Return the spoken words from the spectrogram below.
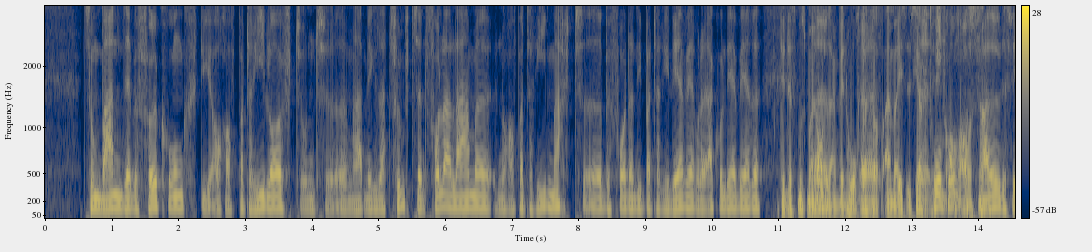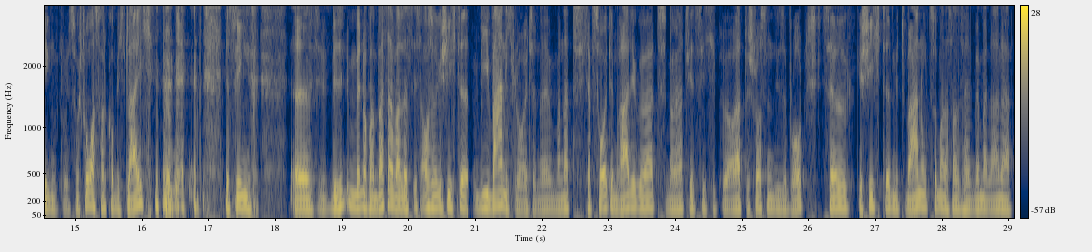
zum Warnen der Bevölkerung, die auch auf Batterie läuft. Und äh, man hat mir gesagt, 15 Vollalarme noch auf Batterie macht, äh, bevor dann die Batterie leer wäre oder der Akku leer wäre. Denn das muss man auch äh, sagen, wenn Hochwasser auf einmal ist, ist ja Strom Stromausfall. Aus, ne? Deswegen zum Stromausfall komme ich gleich. Ja, Deswegen äh, wir sind im Moment noch beim Wasser, weil das ist auch so eine Geschichte, wie warnig Leute. Ne? Man hat, ich habe es heute im Radio gehört, man hat jetzt sich hat beschlossen, diese Broadcell-Geschichte mit Warnung zu machen. Das heißt, wenn man in einer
